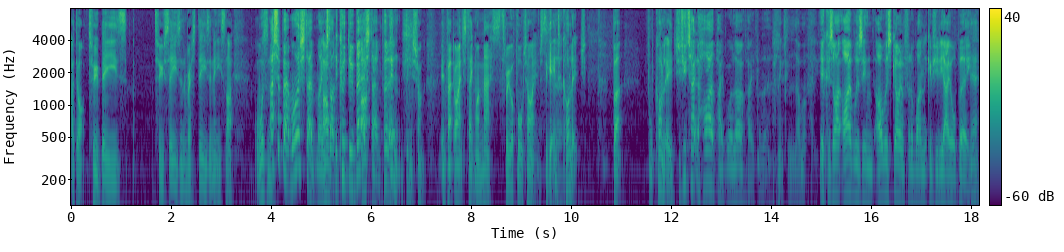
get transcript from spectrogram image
I got two B's, two C's, and the rest D's and E's. Like I wasn't. That's about my stamp, mate. It's I- like they could do better I stamp, isn't didn't, it? Didn't struggle. In fact, I had to take my maths three or four times to get into college. But from college, Did you take the higher paper or lower paper? Man? I think it was lower paper. Yeah, because I, I was in. I was going for the one that gives you the A or B. Yeah.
